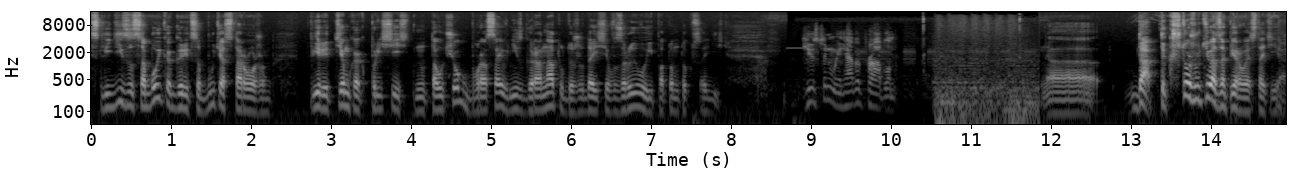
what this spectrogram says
Следи за собой, как говорится, будь осторожен. Перед тем, как присесть на толчок, бросай вниз гранату, дожидайся взрыва и потом только садись. Houston, we have a problem. Да, так что же у тебя за первая статья?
